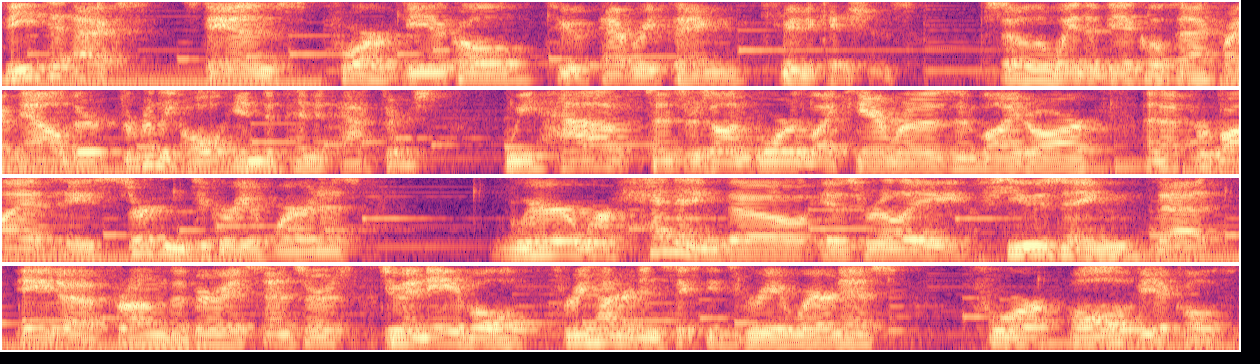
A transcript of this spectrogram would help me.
V to X stands for Vehicle to Everything Communications. So the way the vehicles act right now, they're, they're really all independent actors. We have sensors on board like cameras and LiDAR, and that provides a certain degree of awareness. Where we're heading though is really fusing that data from the various sensors to enable 360 degree awareness for all vehicles.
